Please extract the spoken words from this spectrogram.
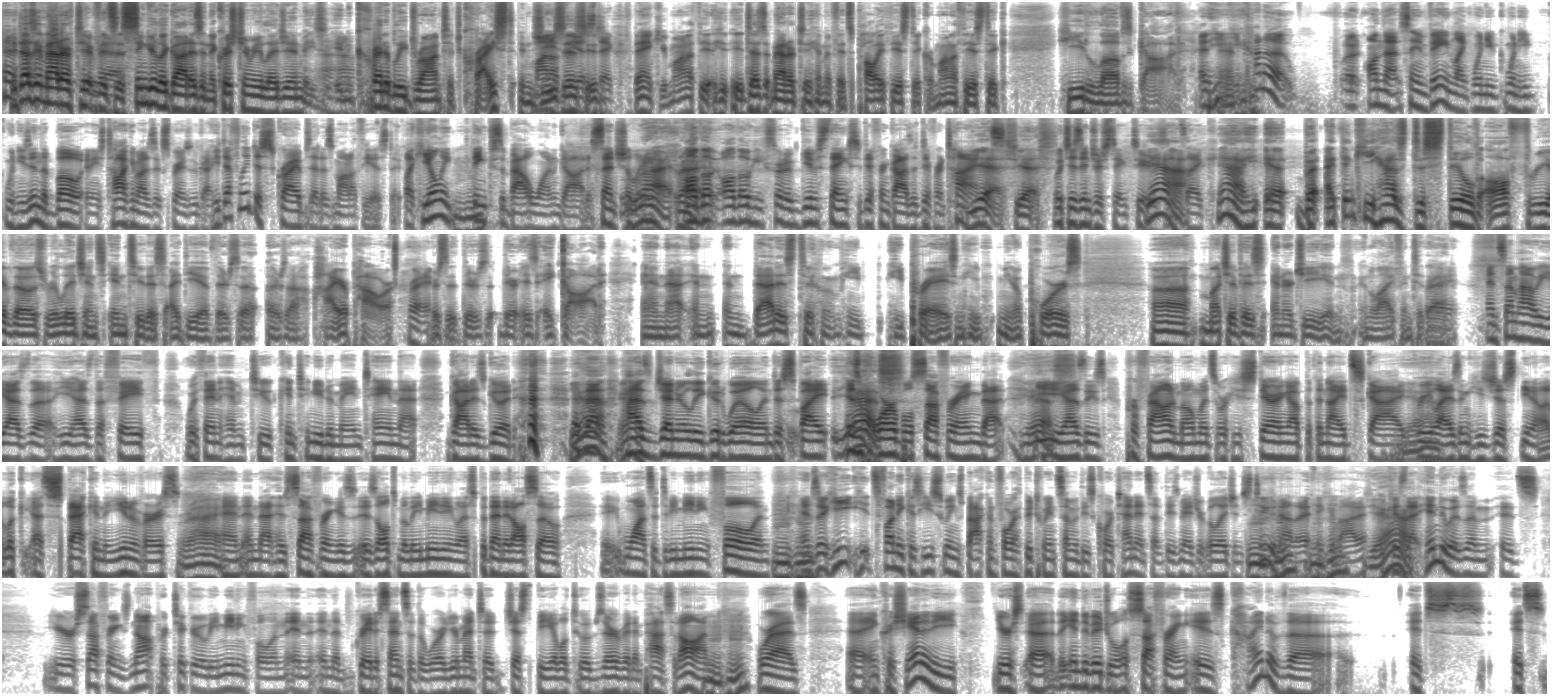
it doesn't matter if, if it's Yeah. a singular God as in the Christian religion. but He's Uh-huh. incredibly drawn to Christ and Jesus. Thank you. Monothe- It doesn't matter to him if it's polytheistic or monotheistic. He loves God. And he, And he he- kind of on that same vein, like when you when he when he's in the boat and he's talking about his experience with God, he definitely describes it as monotheistic. Like he only thinks about one God essentially. Mm-hmm. Right, right. Although although he sort of gives thanks to different gods at different times. Yes, yes. Which is interesting too. So yeah, it's like yeah, he, uh, but I think he has distilled all three of those religions into this idea of there's a there's a higher power, Right. There's a there's there is a God, and that and and that is to whom he he prays and he you know pours uh, much of his energy and, and life into that. right. And somehow he has the he has the faith within him to continue to maintain that God is good and Yeah, that yeah. has generally goodwill and despite his horrible suffering that he, he has these profound moments where he's staring up at the night sky Yeah. realizing he's just you know look a speck in the universe Right. and and that his suffering is is ultimately meaningless but then it also it wants it to be meaningful and Mm-hmm. and so he it's funny because he swings back and forth between some of these core tenets of these major religions too now Mhm, that i think mhm. about it Yeah. because that hinduism it's your suffering's not particularly meaningful in, in in the greatest sense of the word you're meant to just be able to observe it and pass it on Mhm. whereas uh, in christianity your uh, the individual suffering is kind of the it's it's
